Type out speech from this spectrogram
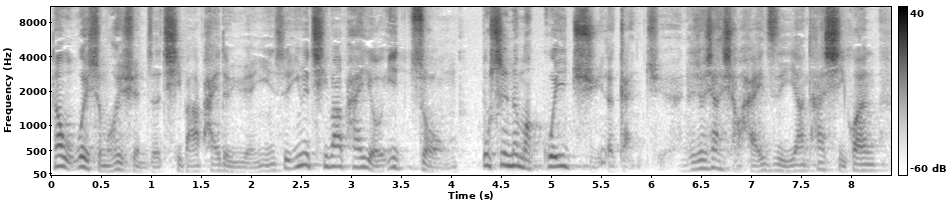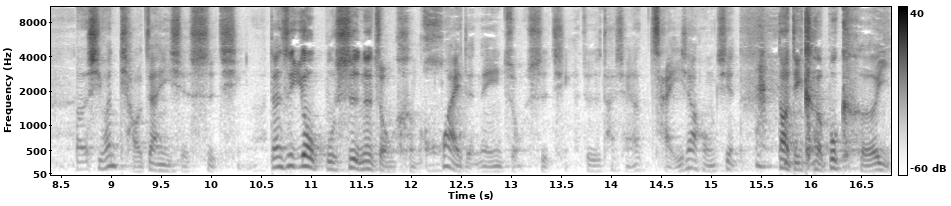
那我为什么会选择七八拍的原因，是因为七八拍有一种不是那么规矩的感觉，那就像小孩子一样，他喜欢呃喜欢挑战一些事情，但是又不是那种很坏的那一种事情，就是他想要踩一下红线，到底可不可以？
